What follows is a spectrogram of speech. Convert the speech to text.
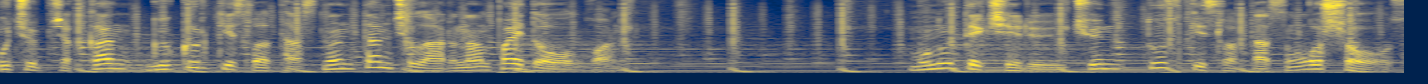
учуп чыккан күкүрт кислотасынын тамчыларынан пайда болгон. Муну текшерүү үчүн туз кислотасын кошобуз.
